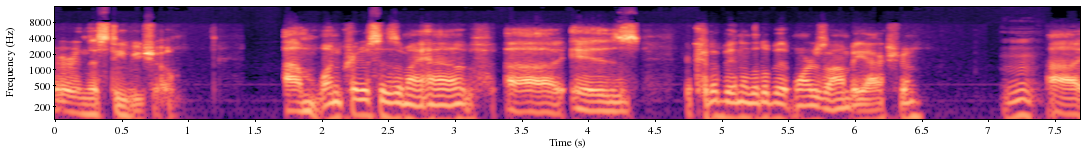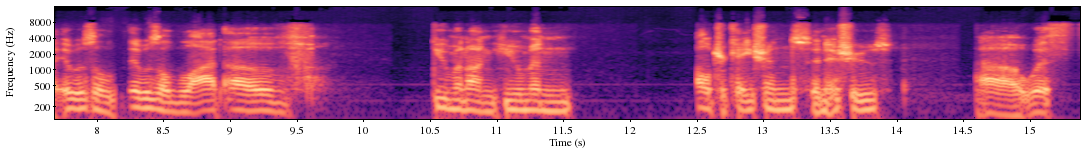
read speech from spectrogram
or in this tv show um, one criticism i have uh, is there could have been a little bit more zombie action Mm. Uh, it was a it was a lot of human on human altercations and issues uh, with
